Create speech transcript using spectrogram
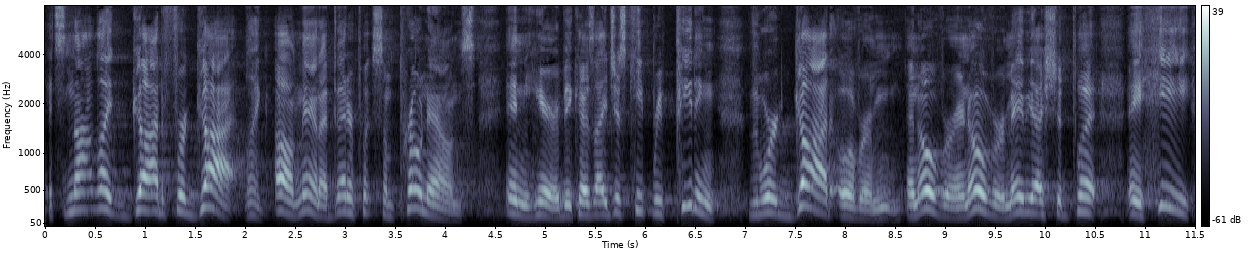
It's not like God forgot, like, oh man, I better put some pronouns in here because I just keep repeating the word God over and over and over. Maybe I should put a he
